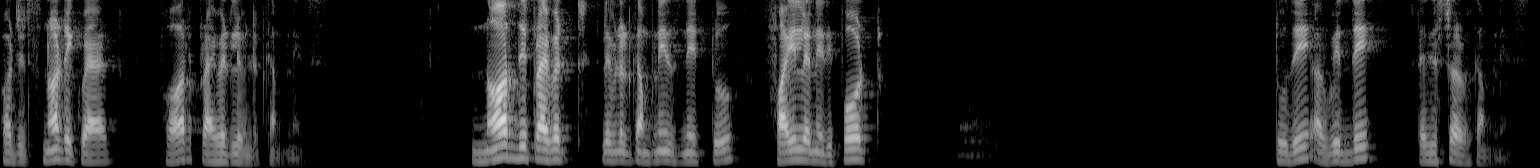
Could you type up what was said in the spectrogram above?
but it is not required for private limited companies. Nor the private limited companies need to file any report to the or with the register of companies.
